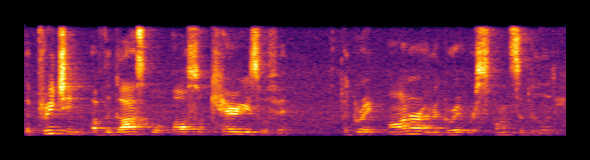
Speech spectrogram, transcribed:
The preaching of the gospel also carries with it a great honor and a great responsibility.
